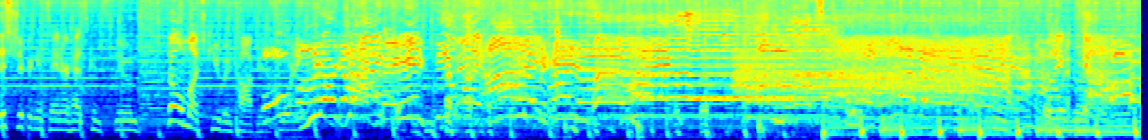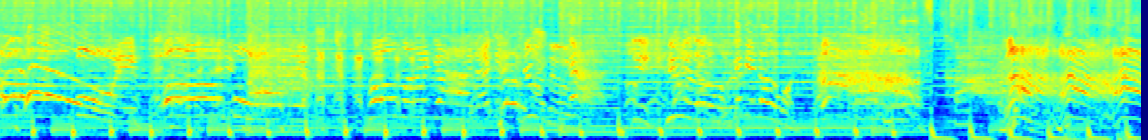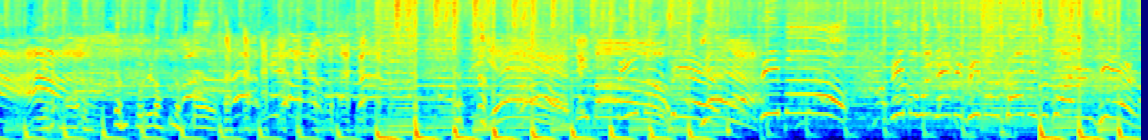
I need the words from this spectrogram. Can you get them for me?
This shipping container has consumed so much Cuban coffee this Oh morning. we are God, jacked, baby! baby! Feel my eyes! My God! boy! Oh boy! Oh my God! I two of those. Ah! Ah! Put it on the pole. Yeah! Pipo! Pipo's here! Yeah! Pipo! Pipo, what's happening? Pipo, the coffee supplier is here!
